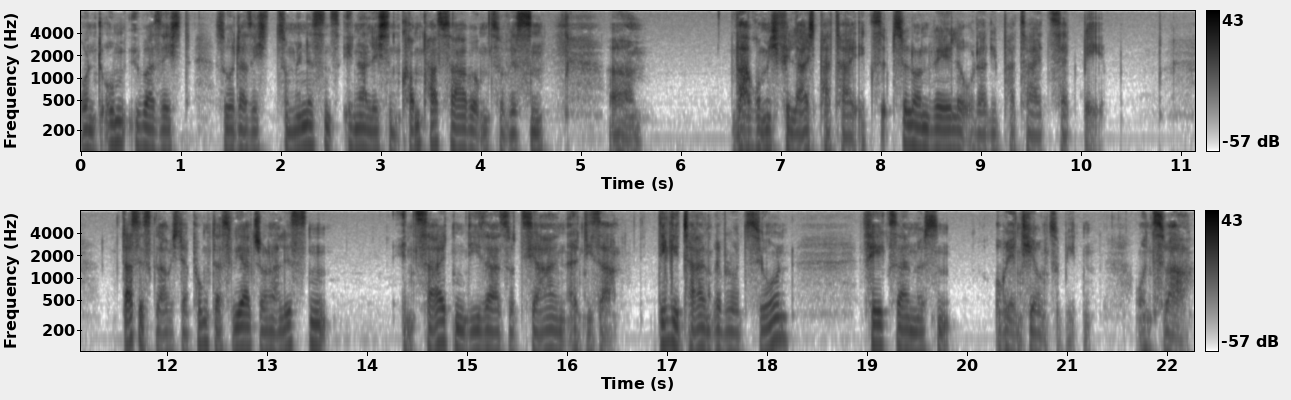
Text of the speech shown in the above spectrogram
rundum Übersicht, so dass ich zumindest innerlich einen Kompass habe, um zu wissen, äh, warum ich vielleicht Partei XY wähle oder die Partei ZB. Das ist, glaube ich, der Punkt, dass wir als Journalisten in Zeiten dieser sozialen, äh, dieser digitalen Revolution fähig sein müssen, Orientierung zu bieten. Und zwar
